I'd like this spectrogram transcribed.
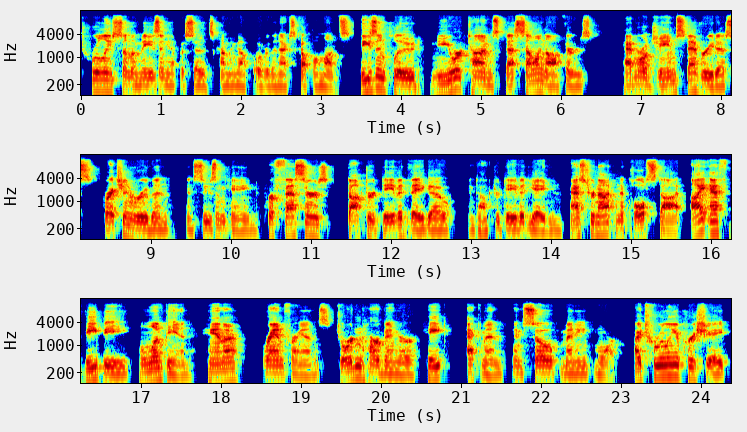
truly some amazing episodes coming up over the next couple months. These include New York Times bestselling authors Admiral James Stavridis, Gretchen Rubin, and Susan Cain, professors Dr. David Vago and Dr. David Yaden, astronaut Nicole Stott, IFBB Olympian Hannah Ranfranz, Jordan Harbinger, Kate Eckman, and so many more. I truly appreciate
